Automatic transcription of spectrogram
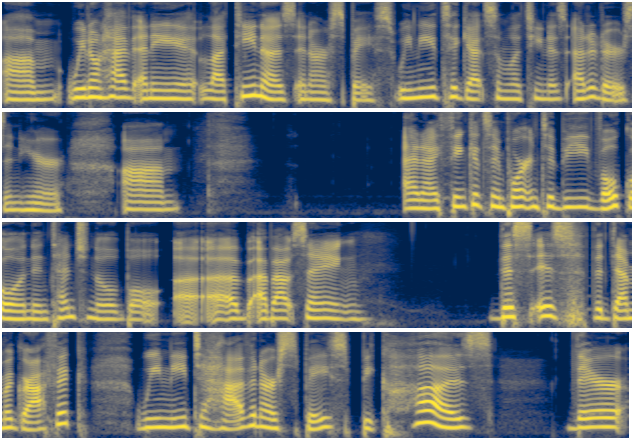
Um, we don't have any Latinas in our space. We need to get some Latinas editors in here. Um, and I think it's important to be vocal and intentional uh, about saying this is the demographic we need to have in our space because they're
